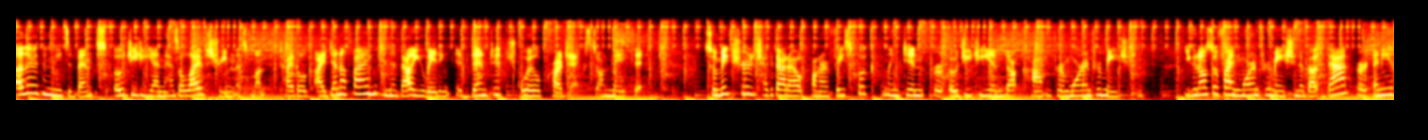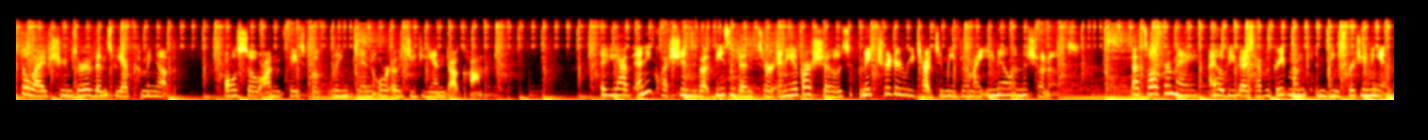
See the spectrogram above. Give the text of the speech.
Other than these events, OGGN has a live stream this month titled Identifying and Evaluating Advantaged Oil Projects on May 5th. So make sure to check that out on our Facebook, LinkedIn, or OGGN.com for more information. You can also find more information about that or any of the live streams or events we have coming up, also on Facebook, LinkedIn, or OGGN.com. If you have any questions about these events or any of our shows, make sure to reach out to me through my email in the show notes. That's all for May. I hope you guys have a great month and thanks for tuning in.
